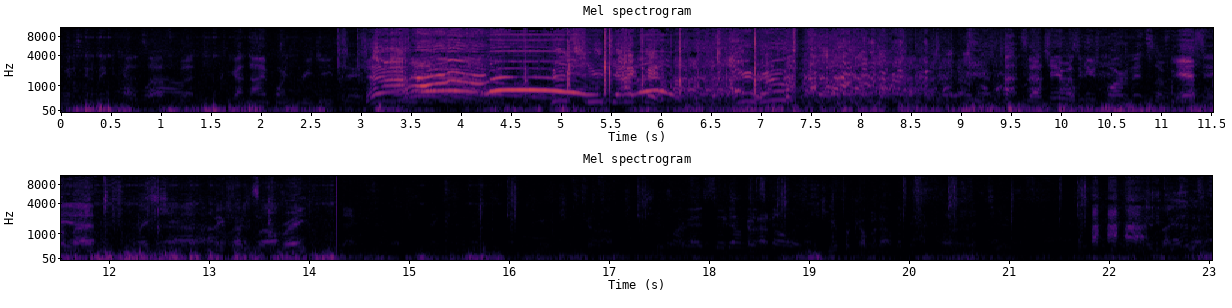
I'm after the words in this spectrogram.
mean, it's gonna make it kind of tough, but we got 9.3 G today. Yeah! Who's Hugh Jackman? Thanks,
